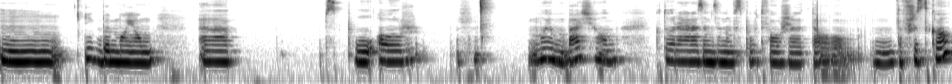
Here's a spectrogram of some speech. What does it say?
mm, jakby moją e, współor... moją Basią, która razem ze mną współtworzy to, mm, to wszystko,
